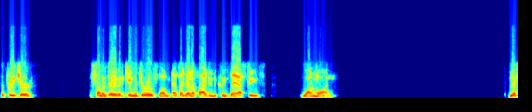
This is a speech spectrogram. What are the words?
the preacher, the son of David, king of Jerusalem, as identified in Ecclesiastes 1:1. This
